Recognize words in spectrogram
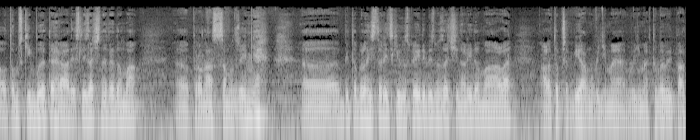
o tom, s kým budete hrát, jestli začnete doma. Pro nás samozřejmě by to byl historický úspěch, kdyby jsme začínali doma, ale, ale to předbíhám, uvidíme, uvidíme, jak to bude vypadat.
